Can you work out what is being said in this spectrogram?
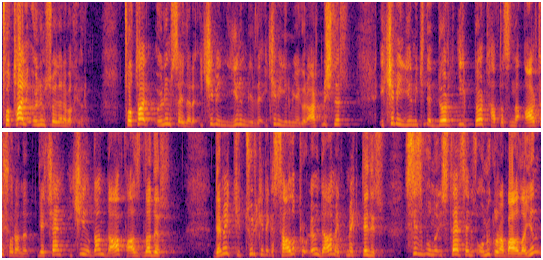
Total ölüm sayılarına bakıyorum. Total ölüm sayıları 2021'de 2020'ye göre artmıştır. 2022'de 4, ilk 4 haftasında artış oranı geçen 2 yıldan daha fazladır. Demek ki Türkiye'deki sağlık problemi devam etmektedir. Siz bunu isterseniz omikrona bağlayın,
